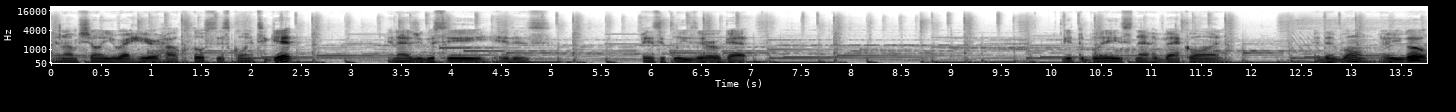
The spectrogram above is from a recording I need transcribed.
And I'm showing you right here how close it's going to get. And as you can see, it is basically zero gap. Get the blade, snap it back on, and then boom, there you go.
